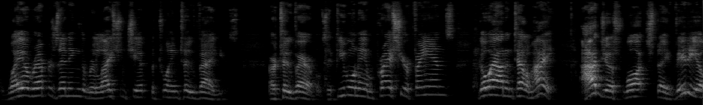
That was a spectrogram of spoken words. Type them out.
a way of representing the relationship between two values or two variables. If you want to impress your fans, go out and tell them, hey, I just watched a video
